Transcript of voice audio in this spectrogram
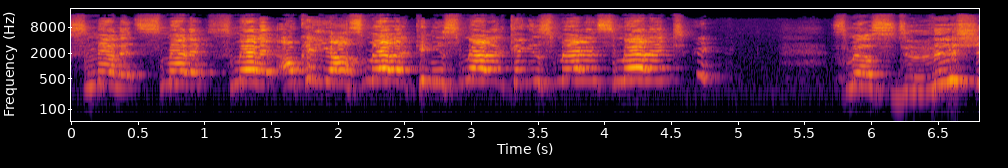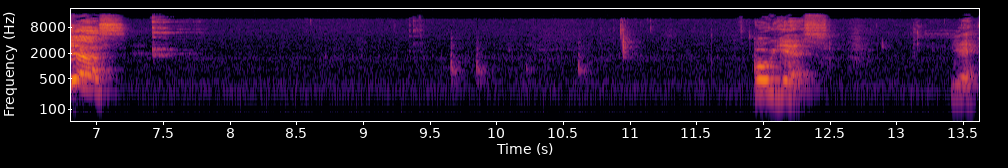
smell it, smell it, smell it. Okay, y'all smell it. Can you smell it? Can you smell it? Smell it. Smells delicious. Oh yes. Yes.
